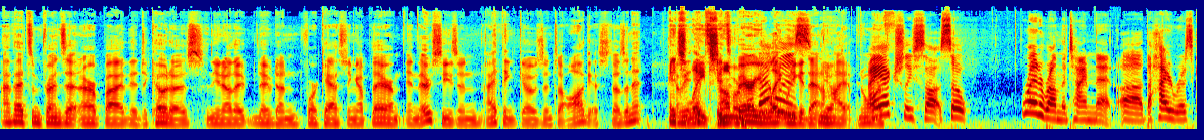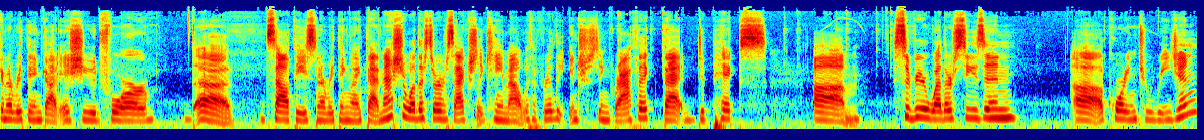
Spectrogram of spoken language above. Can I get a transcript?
I've had some friends that are up by the Dakotas. You know, they they've done forecasting up there, and their season I think goes into August, doesn't it? It's I mean, late it's, summer. It's very Well, that late when you get that Yeah. high up north. I actually saw so right around the time that uh, the high risk and everything got issued for uh, southeast and everything like that. National Weather Service actually came out with a really interesting graphic that depicts um, severe weather season uh, according to region.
